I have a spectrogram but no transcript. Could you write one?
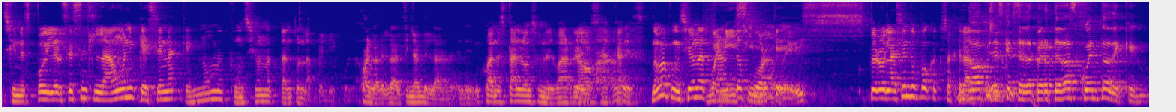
sin spoilers esa es la única escena que no me funciona tanto en la película ¿Cuál? La del al final de la... de- Cuando está Alonso en el barrio No y saca. mames. No me funciona tanto porque. Pero la siento un poco exagerada. No, pues es que te, pero te das cuenta de que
